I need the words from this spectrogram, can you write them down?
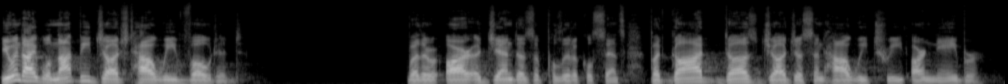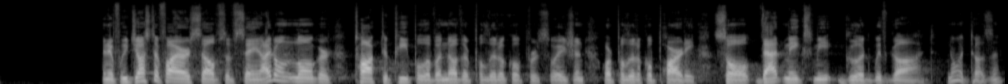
You and I will not be judged how we voted, whether our agendas of political sense, but God does judge us in how we treat our neighbor. And if we justify ourselves of saying, I don't longer talk to people of another political persuasion or political party, so that makes me good with God. No, it doesn't.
